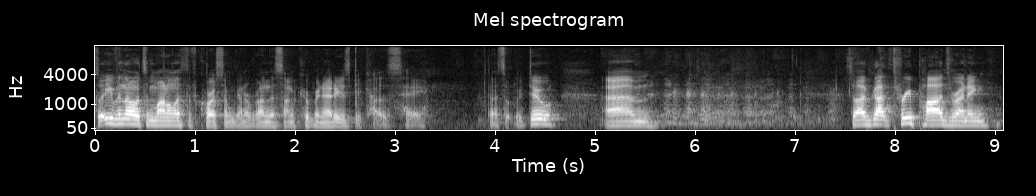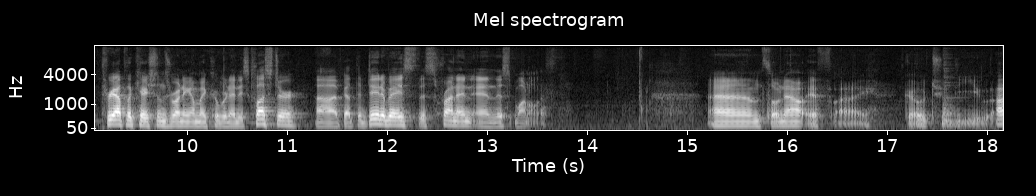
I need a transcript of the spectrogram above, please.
So even though it's a monolith, of course, I'm going to run this on Kubernetes because, hey, that's what we do. Um, so I've got three pods running, three applications running on my Kubernetes cluster. Uh, I've got the database, this front end, and this monolith. Um, so now if I go to the UI,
